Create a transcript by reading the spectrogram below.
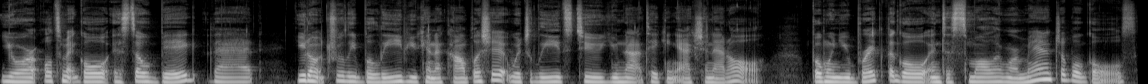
your ultimate goal is so big that you don't truly believe you can accomplish it, which leads to you not taking action at all. But when you break the goal into smaller, more manageable goals,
